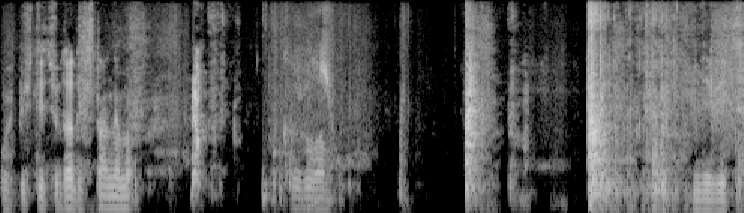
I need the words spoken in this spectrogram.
Ой, пішли сюди десь станемо. Покажу вам. Дивіться.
